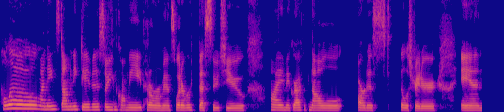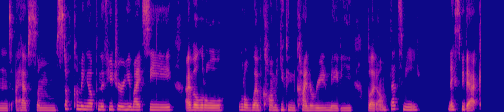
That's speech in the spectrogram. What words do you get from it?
Hello, my name's Dominique Davis, or you can call me Petal Romance, whatever best suits you. I'm a graphic novel artist, illustrator, and I have some stuff coming up in the future you might see. I have a little little web comic you can kind of read maybe, but um that's me. Nice to be back.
